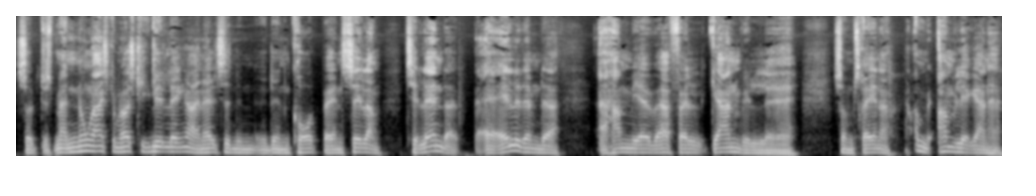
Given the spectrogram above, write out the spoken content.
Så man, nogle gange skal man også kigge lidt længere end altid den, den korte bane, selvom talenter af alle dem der, er ham jeg i hvert fald gerne vil øh, som træner. Ham, ham vil jeg gerne have,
